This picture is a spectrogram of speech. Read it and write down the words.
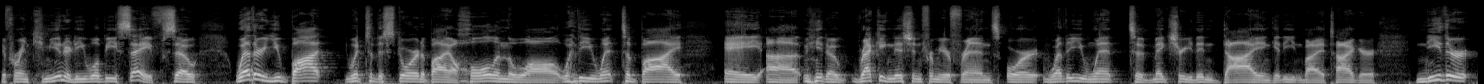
if we're in community, we'll be safe. So whether you bought, went to the store to buy a hole in the wall, whether you went to buy a uh, you know recognition from your friends or whether you went to make sure you didn't die and get eaten by a tiger neither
